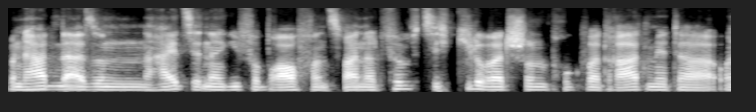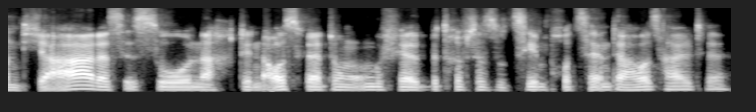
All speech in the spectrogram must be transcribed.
Und hatten also einen Heizenergieverbrauch von 250 Kilowattstunden pro Quadratmeter. Und ja, das ist so nach den Auswertungen ungefähr, betrifft das so 10 Prozent der Haushalte.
